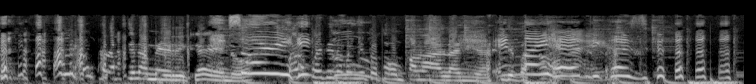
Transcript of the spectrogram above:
lang. Talagang Captain America eh, no? Sorry. Parang pwede naman yung totoong pangalan niya. in di ba? my head because.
